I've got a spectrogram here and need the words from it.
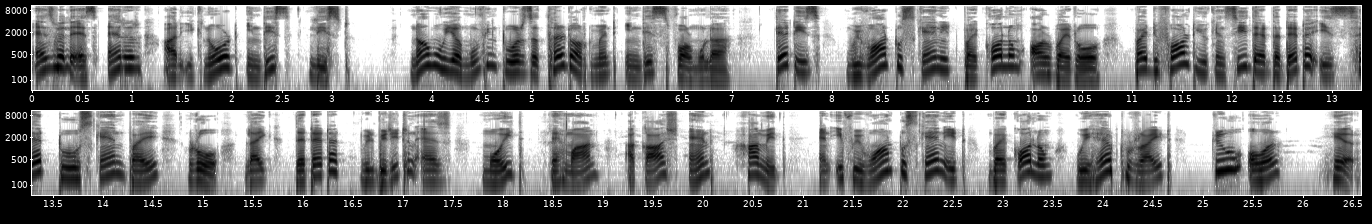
as well as error are ignored in this list. Now we are moving towards the third argument in this formula. That is we want to scan it by column or by row. By default, you can see that the data is set to scan by row, like the data will be written as Mohit, Rahman, Akash and Hamid. And if we want to scan it by column, we have to write true over here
